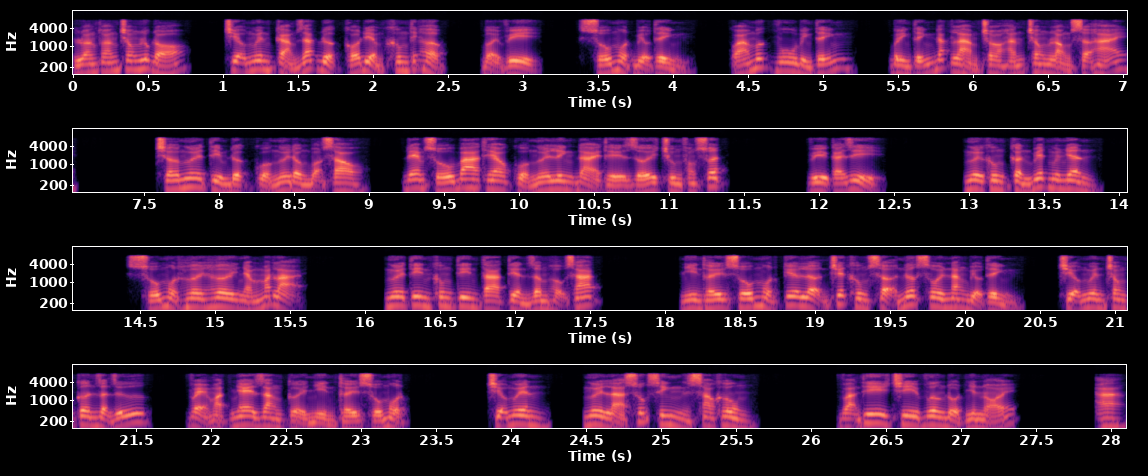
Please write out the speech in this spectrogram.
Loáng thoáng trong lúc đó, triệu nguyên cảm giác được có điểm không thích hợp, bởi vì số một biểu tình quá mức vu bình tĩnh bình tĩnh đắc làm cho hắn trong lòng sợ hãi. Chờ ngươi tìm được của ngươi đồng bọn sau, đem số ba theo của ngươi linh đài thế giới trung phóng xuất. Vì cái gì? Ngươi không cần biết nguyên nhân. Số một hơi hơi nhắm mắt lại. Ngươi tin không tin ta tiền dâm hậu sát? Nhìn thấy số một kia lợn chết không sợ nước sôi năng biểu tình, triệu nguyên trong cơn giận dữ, vẻ mặt nhe răng cười nhìn thấy số một. Triệu nguyên, ngươi là xuất sinh sao không? Vạn thi chi vương đột nhiên nói. A,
